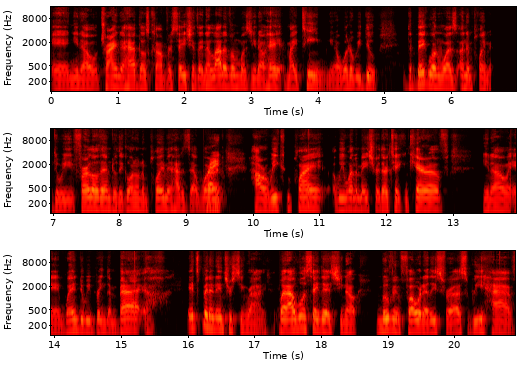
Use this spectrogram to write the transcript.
and, you know, trying to have those conversations. And a lot of them was, you know, hey, my team, you know, what do we do? The big one was unemployment. Do we furlough them? Do they go on unemployment? How does that work? Right. How are we compliant? We want to make sure they're taken care of, you know, and when do we bring them back? It's been an interesting ride. But I will say this, you know, moving forward, at least for us, we have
